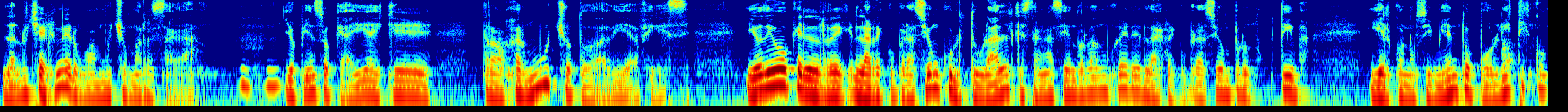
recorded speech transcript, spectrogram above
la lucha de género va mucho más rezagada. Yo pienso que ahí hay que trabajar mucho todavía, fíjese. Yo digo que la recuperación cultural que están haciendo las mujeres, la recuperación productiva y el conocimiento político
